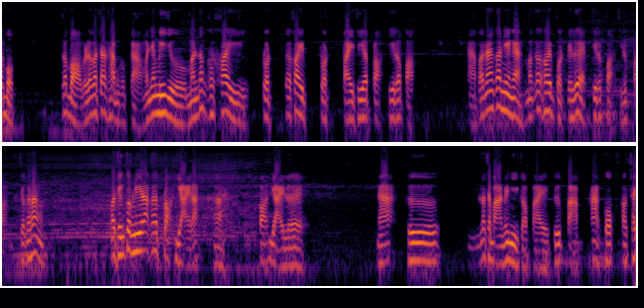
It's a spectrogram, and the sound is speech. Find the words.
ระบบ ระบอบแล้ววัฒนธรรมเก่าๆมันยังมีอยู่ มันต้องค่อยๆปลดค่อยๆปลดไปทีละเปราะทีละเปราะอ่าเพราะฉะนั้นก็เนี่ยไงมันก็ค่อยปลดไปเรื่อยทีละเปราะทีละเปราะจนกระทั่งมาถึงตรงนี้แล้วก็เปราะใหญ่ละอ่าเปราะใหญ่เลย นะฮะคือรัฐบาลไม่มีต่อไป คือปราบห้าก๊กเอาใช้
